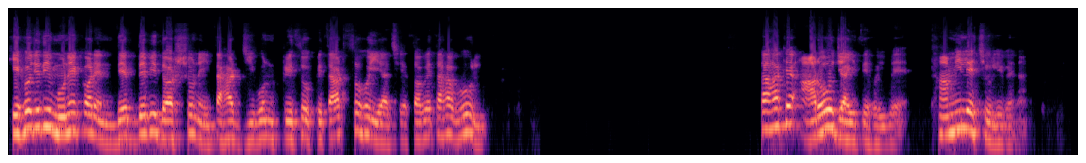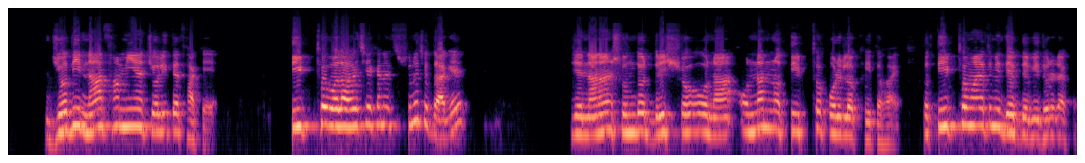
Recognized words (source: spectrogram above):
কেহ যদি মনে করেন দেবদেবী দর্শনেই তাহার জীবন কৃত কৃতার্থ হইয়াছে, তবে তাহা ভুল। তাহাকে আরও যাইতে হইবে, থামিলে চলিবে না। যদি না থামিয়া চলিতে থাকে, তীর্থ বলা হয়েছে এখানে, শুনেছো তো আগে? যে নানান সুন্দর দৃশ্য ও না, অন্যান্য তীর্থ পরিলক্ষিত হয়। তো তীর্থ মানে তুমি দেবদেবী, ধরে রাখো।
